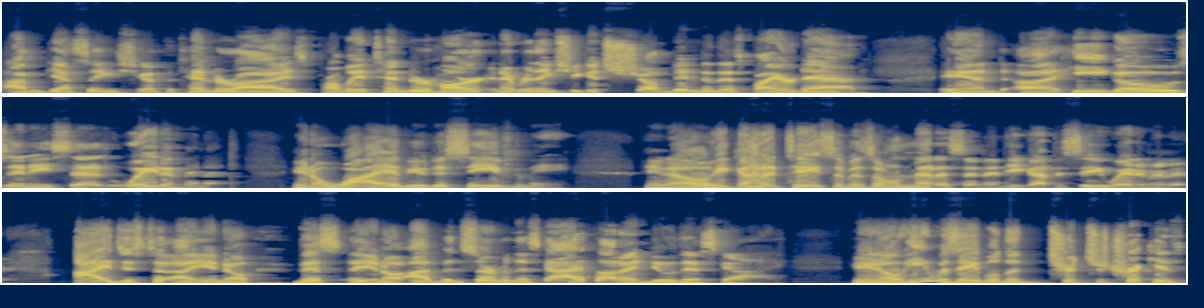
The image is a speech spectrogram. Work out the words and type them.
I'm guessing she got the tender eyes, probably a tender heart and everything. She gets shoved into this by her dad, and uh, he goes and he says, "Wait a minute, you know, why have you deceived me?" You know, he got a taste of his own medicine, and he got to see. Wait a minute, I just uh, you know this you know I've been serving this guy. I thought I knew this guy. You know, he was able to, tr- to trick his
